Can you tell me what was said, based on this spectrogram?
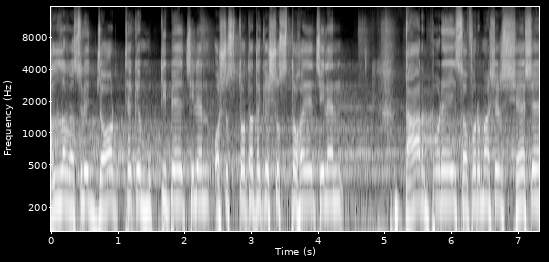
আল্লাহ রসুলের জ্বর থেকে মুক্তি পেয়েছিলেন, অসুস্থতা থেকে সুস্থ হয়েছিলেন। তারপরে এই সফর মাসের শেষে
